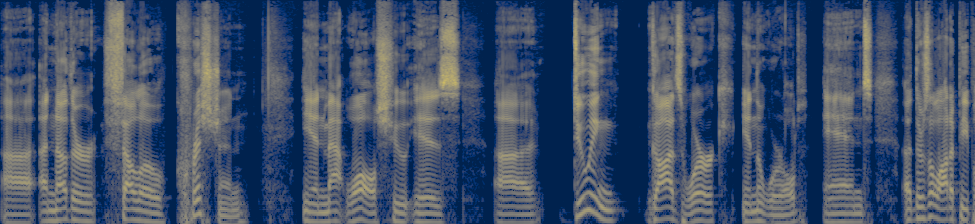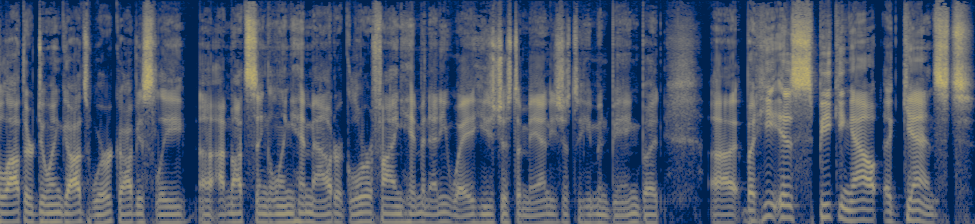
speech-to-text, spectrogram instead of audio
uh, another fellow Christian in Matt Walsh, who is uh, doing God's work in the world. And uh, there's a lot of people out there doing God's work. Obviously, uh, I'm not singling him out or glorifying him in any way. He's just a man. He's just a human being. But uh, but he is speaking out against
